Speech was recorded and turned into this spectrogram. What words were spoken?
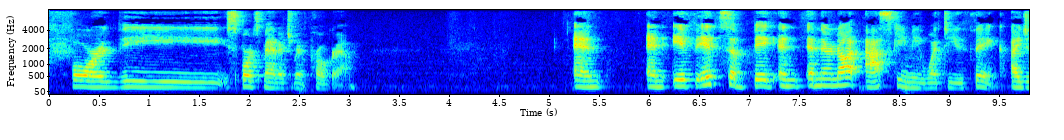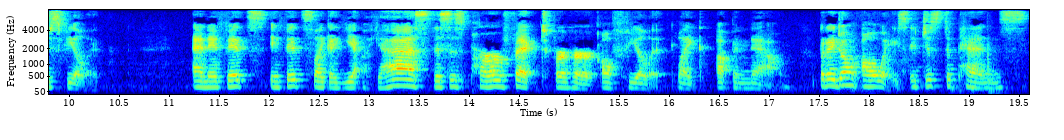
for the sports management program," and and if it's a big and and they're not asking me what do you think, I just feel it. And if it's if it's like a yeah, yes, this is perfect for her, I'll feel it like up and down. But I don't always. It just depends.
